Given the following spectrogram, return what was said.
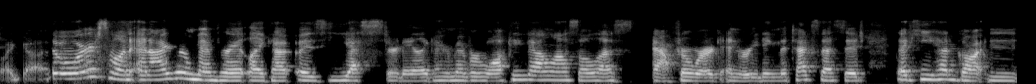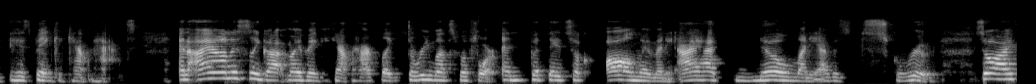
my God. the worst one, and I remember it like it was yesterday. Like I remember walking down Las Olas after work and reading the text message that he had gotten his bank account hacked. And I honestly got my bank account hacked like three months before, and but they took all my money. I had no money. I was screwed. So I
